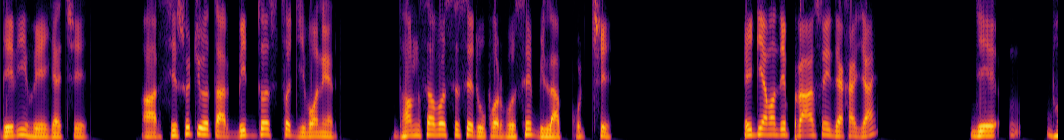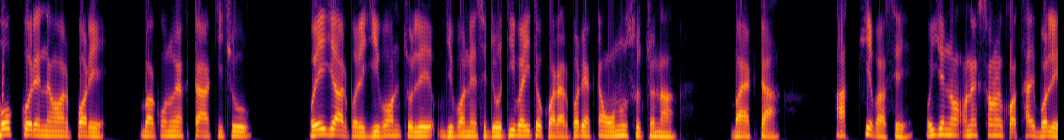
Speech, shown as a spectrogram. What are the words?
দেরি হয়ে গেছে। আর শিশুটিও তার বিধ্বস্ত জীবনের ধ্বংসাবশেষের উপর বসে বিলাপ করছে। এটি আমাদের প্রায়শই দেখা যায় যে ভোগ করে নেওয়ার পরে বা কোনো একটা কিছু হয়ে যাওয়ার পরে জীবন চলে, জীবনে সেটি অতিবাহিত করার পরে একটা অনুশোচনা বা একটা আক্ষেপ আসে। ওই জন্য অনেক সময় কথায় বলে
